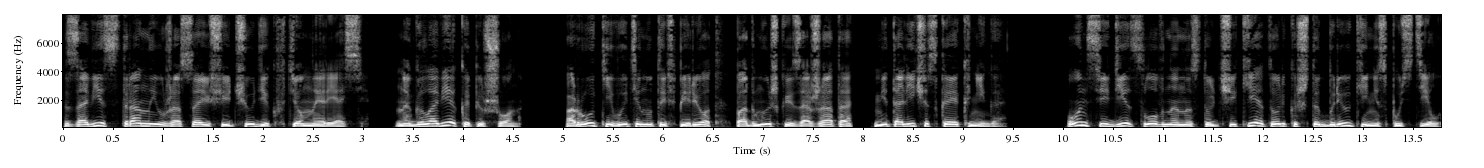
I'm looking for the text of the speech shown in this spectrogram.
завис странный ужасающий чудик в темной рясе. На голове капюшон. Руки вытянуты вперед, под мышкой зажата металлическая книга. Он сидит словно на стульчике, только что брюки не спустил,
